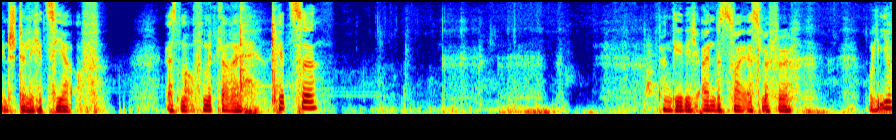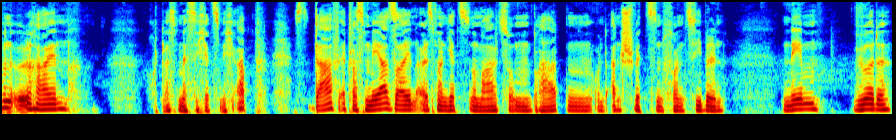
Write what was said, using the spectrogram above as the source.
Den stelle ich jetzt hier auf erstmal auf mittlere Hitze. Dann gebe ich ein bis zwei Esslöffel Olivenöl rein. Auch das messe ich jetzt nicht ab. Es darf etwas mehr sein, als man jetzt normal zum Braten und Anschwitzen von Zwiebeln nehmen würde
